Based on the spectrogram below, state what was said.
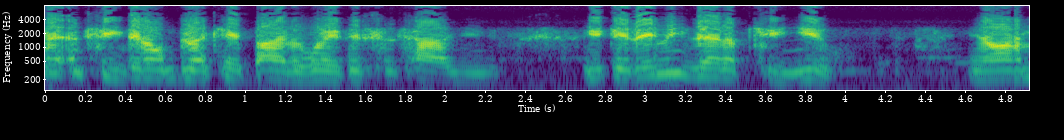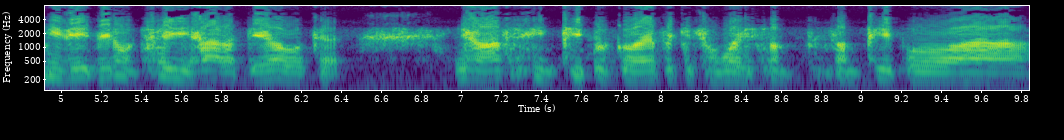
sentencing. They don't be like, hey, by the way, this is how you you did. They leave that up to you. You know what I mean? They, they don't tell you how to deal with it. You know, I've seen people go every different way. Some some people, uh,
